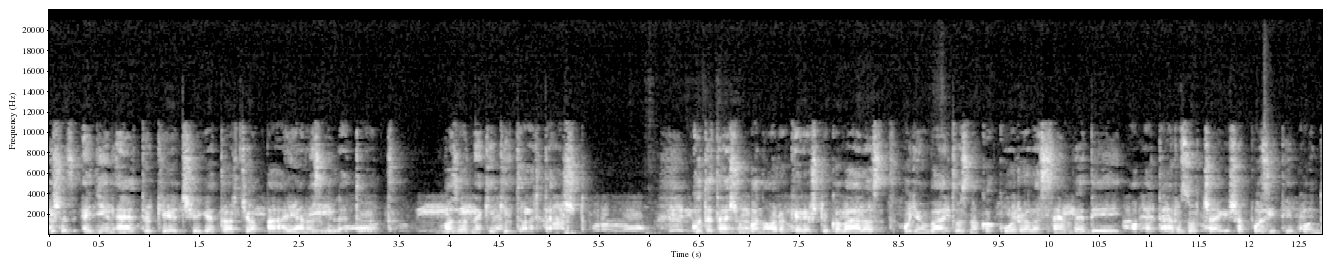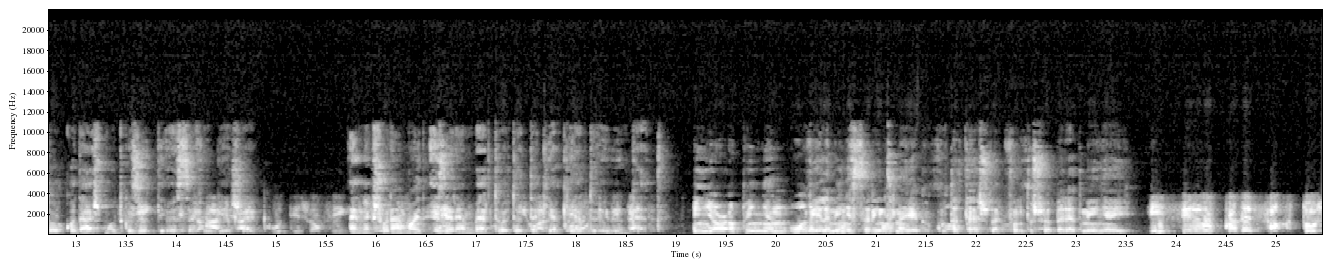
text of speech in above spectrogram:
és az egyén eltökéltsége tartja a pályán az illetőt. Az ad neki kitartást. Kutatásunkban arra kerestük a választ, hogyan változnak a korral a szenvedély, a határozottság és a pozitív gondolkodásmód közötti összefüggések. Ennek során majd ezer ember töltötte ki a kérdőívünket. In your opinion, what are... Véleménye szerint melyek a kutatás legfontosabb eredményei? If we look at the factors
